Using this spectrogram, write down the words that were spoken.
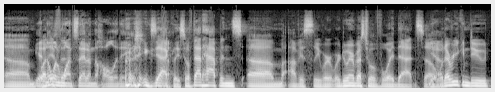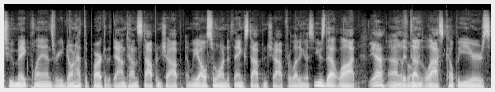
Um, Yeah, but no one that- wants that on the holidays. exactly. So if that happens, um, obviously we're, we're doing our best to avoid that. So Yeah. whatever you can do to make plans where you don't have to park at the downtown Stop and Shop, and we also wanted to thank Stop and Shop for letting us use that lot. Yeah, um, they've done it the last couple of years,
